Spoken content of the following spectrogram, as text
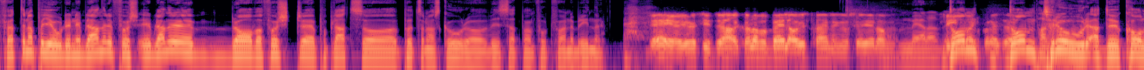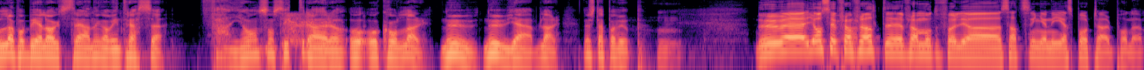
Fötterna på jorden, ibland är det, först, ibland är det bra att vara först eh, på plats och putsa några skor och visa att man fortfarande brinner. Det är jag ju. Jag sitter här och kollar på B-lagets träning och ska ge dem... De- De, tror att du kollar på B-lagets träning av intresse. Fan, Jansson sitter där och, och, och kollar. Nu, nu jävlar. Nu steppar vi upp. Du, eh, jag ser framförallt eh, fram emot att följa satsningen i e-sport här Ponne. Nej,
